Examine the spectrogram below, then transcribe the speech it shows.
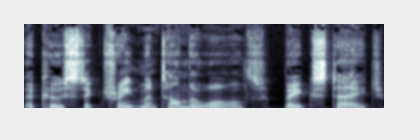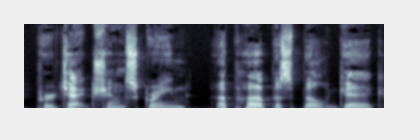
Acoustic treatment on the walls, big stage, projection screen, a purpose built gig.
